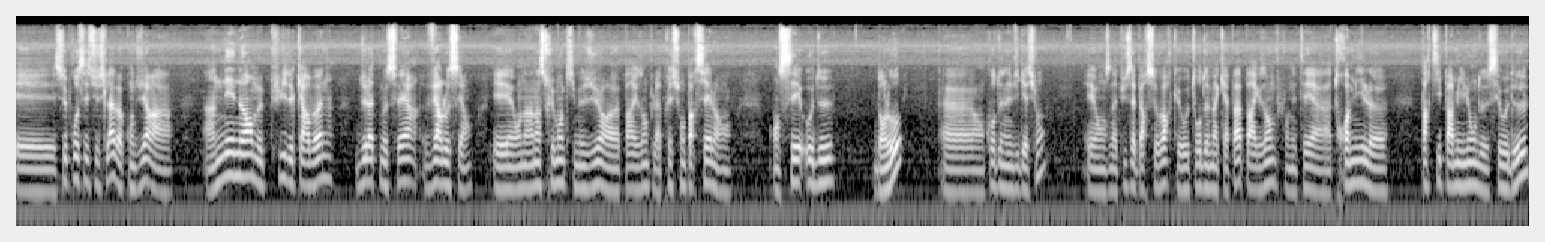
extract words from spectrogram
Et ce processus-là va conduire à, un énorme puits de carbone de l'atmosphère vers l'océan. Et on a un instrument qui mesure euh, par exemple la pression partielle en, CO2 dans l'eau en cours de navigation. Et on a pu s'apercevoir qu'autour de Macapa, par exemple, on était à 3000 euh, parties par million de CO2.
